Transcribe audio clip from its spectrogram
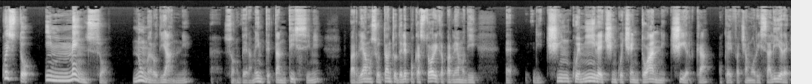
questo immenso numero di anni, eh, sono veramente tantissimi, parliamo soltanto dell'epoca storica, parliamo di, eh, di 5500 anni circa, ok? Facciamo risalire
